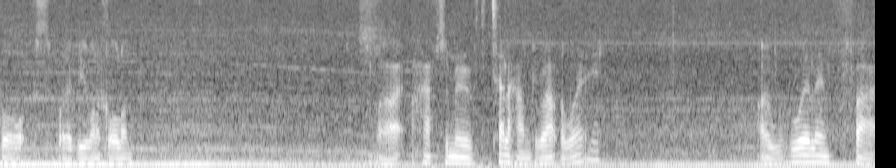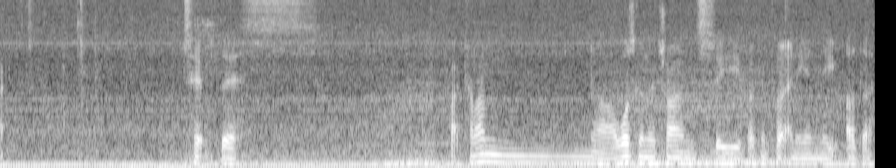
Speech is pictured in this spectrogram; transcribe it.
forks, whatever you want to call them. Right, I have to move the telehandler out of the way. I will in fact tip this. In fact, can I... No, I was going to try and see if I can put any in the other.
